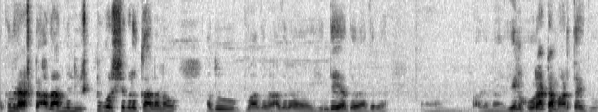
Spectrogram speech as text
ಯಾಕಂದರೆ ಅಷ್ಟು ಅದಾದಮೇಲೆ ಇಷ್ಟು ವರ್ಷಗಳ ಕಾಲ ನಾವು ಅದು, ಅದರ ಹಿಂದೆ ಅದರ ಅದರ ಅದನ್ನು ಏನು ಹೋರಾಟ ಮಾಡ್ತಾ ಇದ್ವು.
